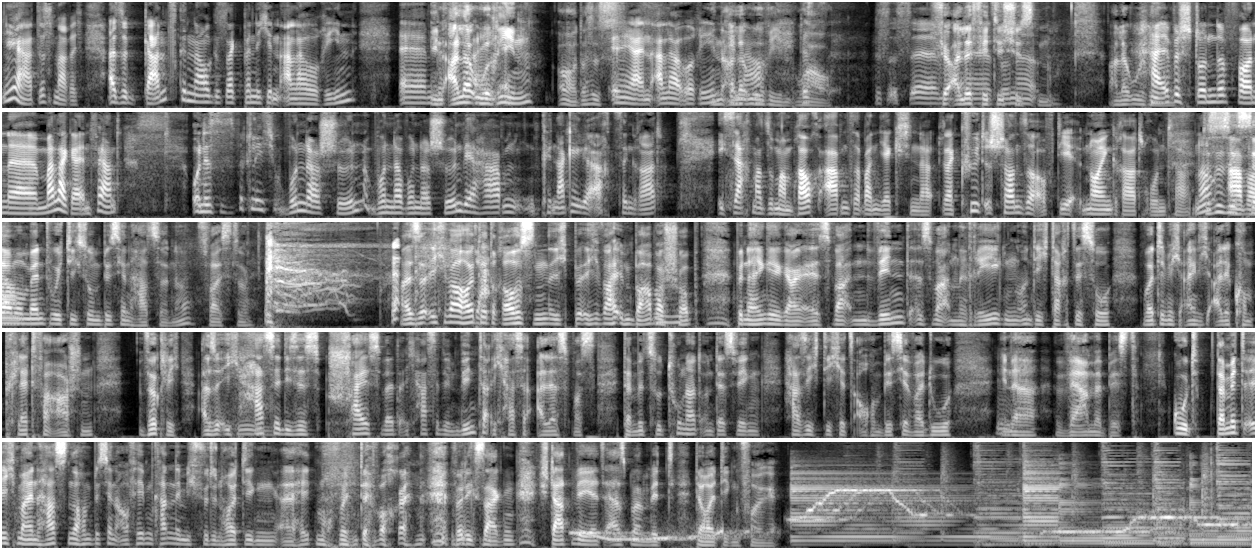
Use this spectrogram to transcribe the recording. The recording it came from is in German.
ja, das mache ich. Also ganz genau gesagt bin ich in Alaurin. Ähm, In das ist aller ein- Urin. Oh, das ist Äh, Ja, in aller Urin. in aller genau. Urin. Wow. Das, das ist äh, Für alle äh, so Fetischisten. Urin. eine halbe Stunde von äh, Malaga entfernt. Und es ist wirklich wunderschön, wunder, wunderschön. Wir haben knackige 18 Grad. Ich sag mal so, man braucht abends aber ein Jäckchen. Da, da kühlt es schon so auf die 9 Grad runter. Ne? Das ist jetzt aber, der Moment, wo ich dich so ein bisschen hasse, ne? Das weißt du. Also ich war heute draußen, ich, ich war im Barbershop, bin da hingegangen, es war ein Wind, es war ein Regen und ich dachte so, wollte mich eigentlich alle komplett verarschen. Wirklich, also ich hasse dieses Scheißwetter, ich hasse den Winter, ich hasse alles, was damit zu tun hat und deswegen hasse ich dich jetzt auch ein bisschen, weil du in der Wärme bist. Gut, damit ich meinen Hass noch ein bisschen aufheben kann, nämlich für den heutigen äh, Hate-Moment der Woche, würde ich sagen, starten wir jetzt erstmal mit der heutigen Folge.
